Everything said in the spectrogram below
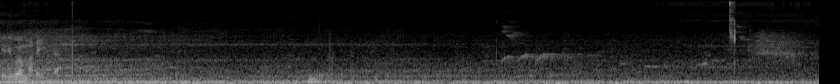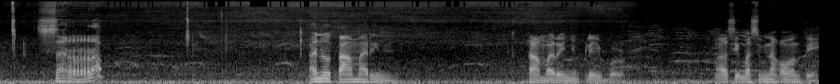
Hindi ba makita? Hindi makita. Sarap! Ano, tama rin. Tama rin yung flavor. Masim-masim na konti.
